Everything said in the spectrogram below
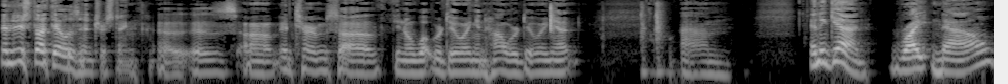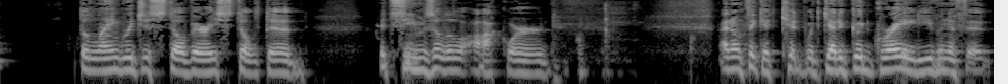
And I just thought that was interesting, uh, as um, in terms of you know what we're doing and how we're doing it. Um, and again, right now, the language is still very stilted. It seems a little awkward. I don't think a kid would get a good grade even if it,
